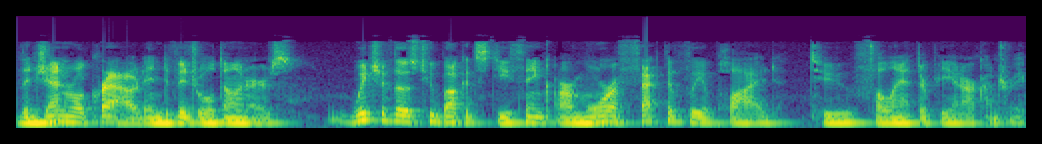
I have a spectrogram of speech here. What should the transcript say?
the general crowd, individual donors, which of those two buckets do you think are more effectively applied to philanthropy in our country?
